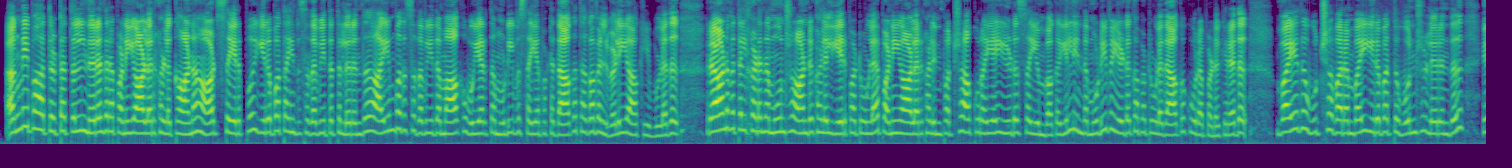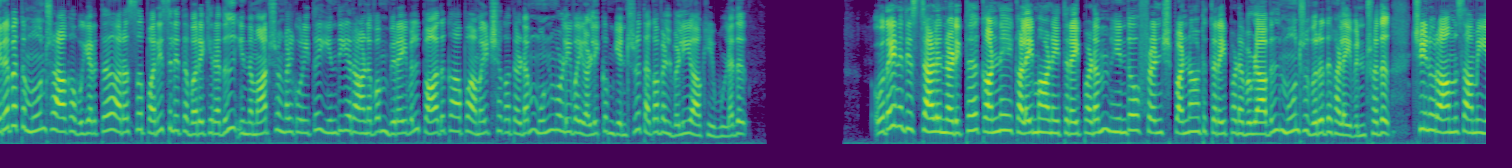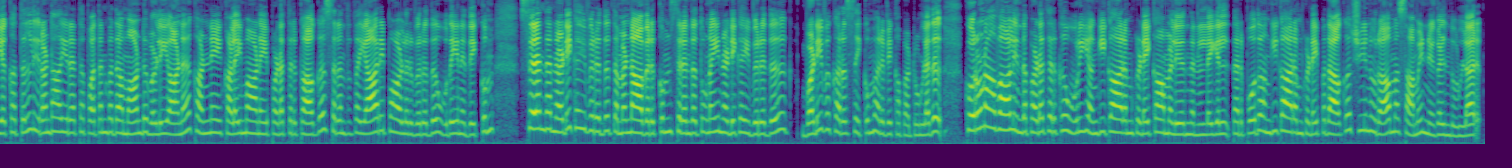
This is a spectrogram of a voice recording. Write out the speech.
அக்னிபாத் திட்டத்தில் நிரந்தர பணியாளர்களுக்கான ஆட்சேர்ப்பு இருபத்தைந்து சதவீதத்திலிருந்து ஐம்பது சதவீதமாக உயர்த்த முடிவு செய்யப்பட்டதாக தகவல் வெளியாகியுள்ளது. ராணுவத்தில் கடந்த மூன்று ஆண்டுகளில் ஏற்பட்டுள்ள பணியாளர்களின் பற்றாக்குறையை ஈடு செய்யும் வகையில் இந்த முடிவு எடுக்கப்பட்டுள்ளதாக கூறப்படுகிறது. வயது உச்சவரம்பை இருபத்தி ஒன்றிலிருந்து இருபத்தி மூன்றாக உயர்த்த அரசு பரிசீலித்து வருகிறது. இந்த மாற்றங்கள் குறித்து இந்திய ராணுவம் விரைவில் பாதுகாப்பு அமைச்சகத்திடம் முன்மொழிவை அளிக்கும் என்று தகவல் வெளியாகியுள்ளது. உதயநிதி ஸ்டாலின் நடித்த கண்ணே கலைமானே திரைப்படம் இந்தோ பிரெஞ்சு பன்னாட்டு திரைப்பட விழாவில் மூன்று விருதுகளை வென்றது. சீனு ராமசாமி இயக்கத்தில் இரண்டாயிரத்து பத்தொன்பதாம் ஆண்டு வெளியான கண்ணே கலைமானே படத்திற்காக சிறந்த தயாரிப்பாளர் விருது உதயநிதிக்கும் சிறந்த நடிகை விருது தமன்னாவிற்கும் சிறந்த துணை நடிகை விருது வடிவுக்கரசிக்கும் அறிவிக்கப்பட்டுள்ளது. கொரோனாவால் இந்த படத்திற்கு உரிய அங்கீகாரம் கிடைக்காமல் இருந்த நிலையில் தற்போது அங்கீகாரம் கிடைப்பதாக சீனு ராமசாமி நிகழ்ந்துள்ளார்.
